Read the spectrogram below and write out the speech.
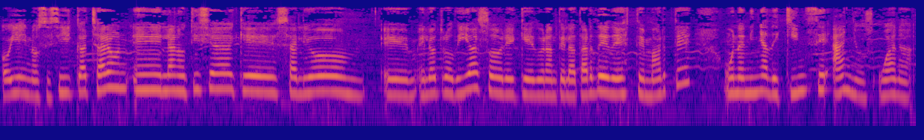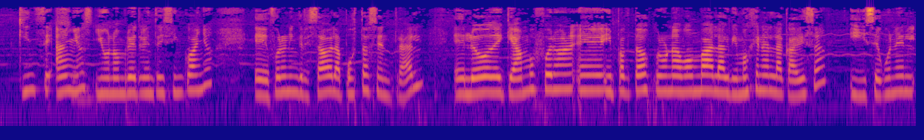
Oye, y no sé si cacharon eh, la noticia que salió eh, el otro día sobre que durante la tarde de este martes, una niña de 15 años, Juana, 15 años y un hombre de 35 años, eh, fueron ingresados a la posta central eh, luego de que ambos fueron eh, impactados por una bomba lacrimógena en la cabeza y según el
